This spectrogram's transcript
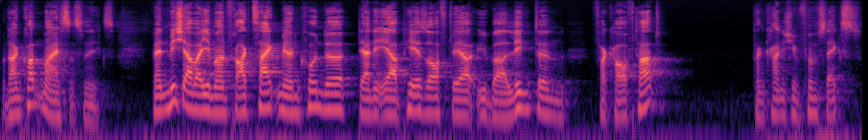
Und dann kommt meistens nichts. Wenn mich aber jemand fragt, zeig mir einen Kunde, der eine ERP-Software über LinkedIn verkauft hat, dann kann ich ihm fünf, sechs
